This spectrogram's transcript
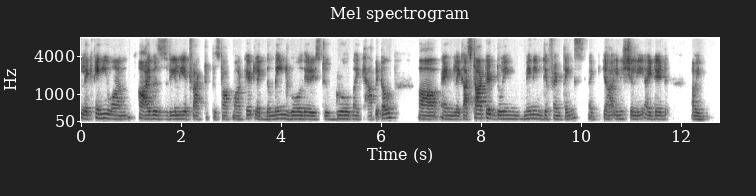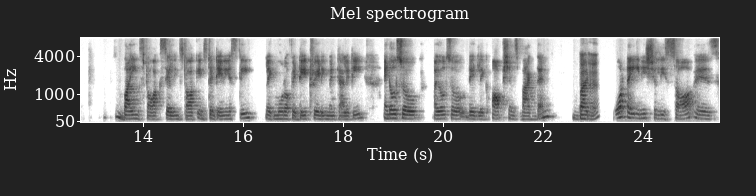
like anyone, I was really attracted to stock market. Like the main goal there is to grow my capital. Uh, and like I started doing many different things. Like uh, initially, I did, I mean, buying stock, selling stock instantaneously, like more of a day trading mentality. And also, I also did like options back then. But Mm-hmm. what I initially saw is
